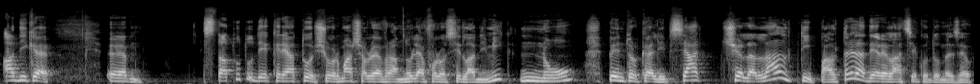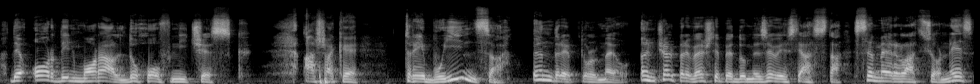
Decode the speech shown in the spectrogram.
Adică, um, statutul de creator și urmașa lui Avram nu le-a folosit la nimic? Nu, pentru că lipsea celălalt tip, al treilea de relație cu Dumnezeu, de ordin moral, duhovnicesc. Așa că trebuința în dreptul meu, în cel privește pe Dumnezeu, este asta, să mă relaționez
